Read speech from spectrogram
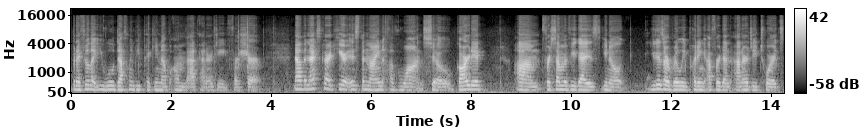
but I feel that you will definitely be picking up on that energy for sure. Now the next card here is the Nine of Wands. So guarded. Um, for some of you guys, you know, you guys are really putting effort and energy towards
